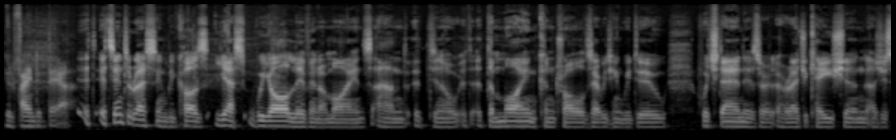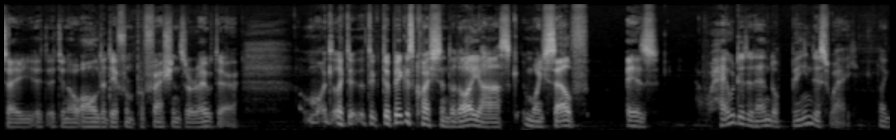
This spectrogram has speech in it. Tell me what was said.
You'll find it there. It, it's interesting because yes, we all live in our minds, and it, you know it, it, the mind controls everything we do, which then is our, our education, as you say. you know, all the different professions are out there. Like the, the, the biggest question that I ask myself is, how did it end up being this way? Like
